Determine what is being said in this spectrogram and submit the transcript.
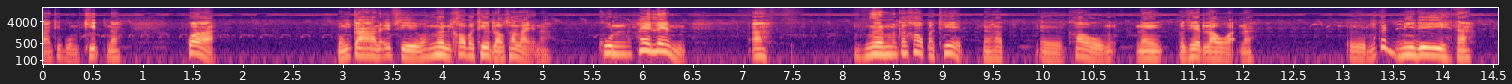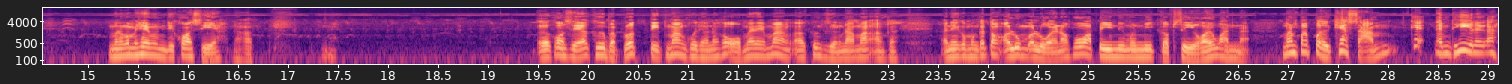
นะที่ผมคิดนะเพราะว่าสงกรารเอฟซีว่าเงินเข้าประเทศเราเท่าไหร่นะคุณให้เล่นอะเงินมันก็เข้าประเทศนะครับ เออเข้าในประเทศเราอะนะเออมันก็มีดีนะ มันก็ไม่ใช่มันมีข้อเสียนะครับ เออข้อเสียคือแบบรถติดมั่งคนแถวนั้นเขาออกไม่ได้มั่งเออเครื่องเสียงดังมากอะอันนี้ก็มันก็ต้องอารมณ์อร่วยเนาะเพราะว่าปีหนึ่งมันมีเกือบสี่ร้อยวันน่ะ มันไปเปิดแค่สามแค่เต็มที่เลยอะ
